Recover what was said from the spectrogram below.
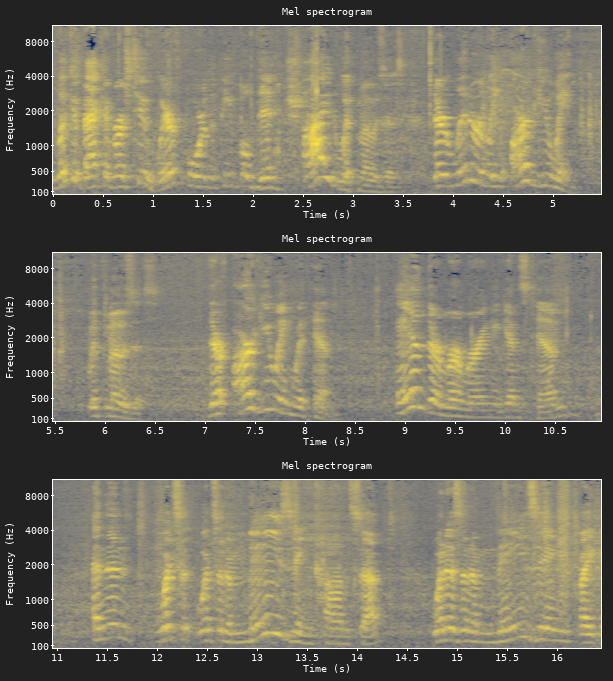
look at back at verse 2. Wherefore the people did chide with Moses. They're literally arguing with Moses. They're arguing with him. And they're murmuring against him. And then what's what's an amazing concept? What is an amazing like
